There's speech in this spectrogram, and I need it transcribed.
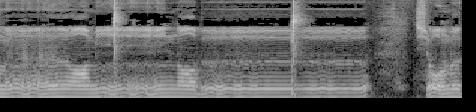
ム小仏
